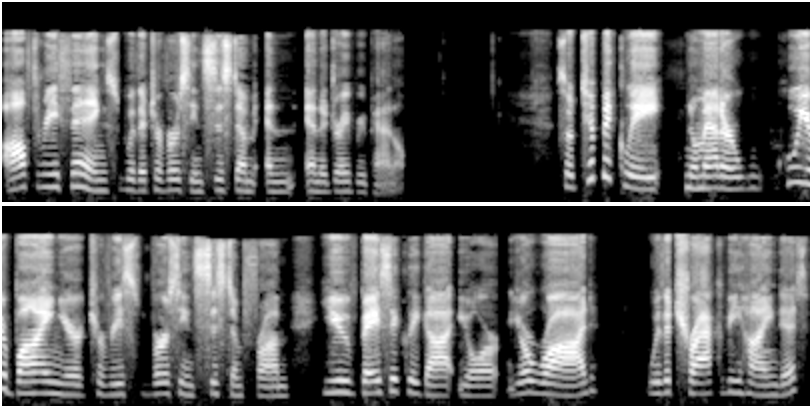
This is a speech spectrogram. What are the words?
all three things with a traversing system and, and a drapery panel. So typically, no matter who you're buying your traversing system from, you've basically got your, your rod with a track behind it,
